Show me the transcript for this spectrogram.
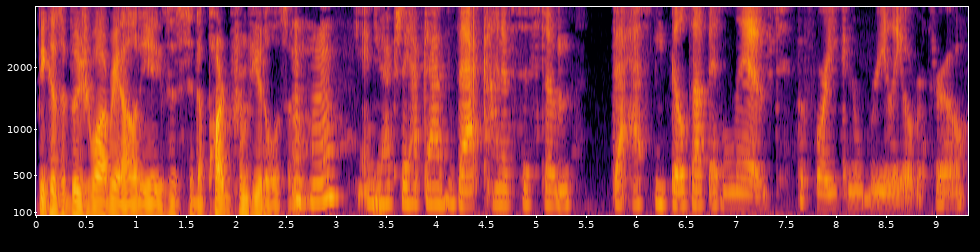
Because the bourgeois reality existed apart from feudalism. Mm-hmm. And you actually have to have that kind of system that has to be built up and lived before you can really overthrow.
